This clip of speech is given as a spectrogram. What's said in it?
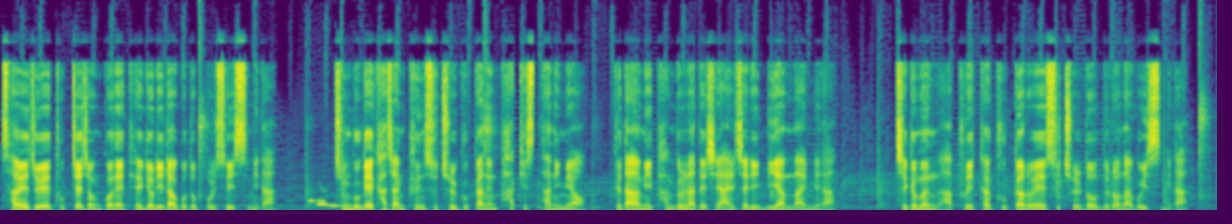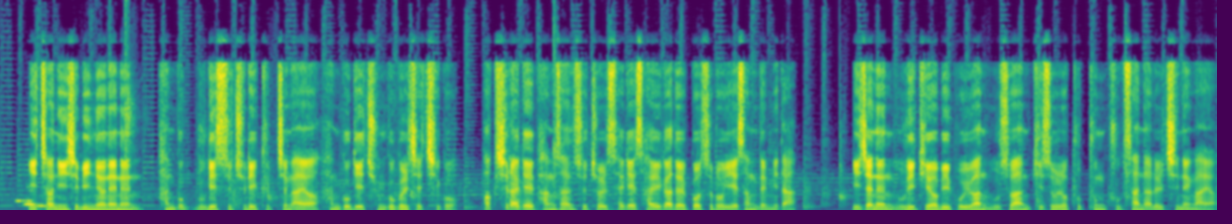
사회주의 독재 정권의 대결이라고도 볼 수 있습니다. 중국의 가장 큰 수출 국가는 파키스탄이며 그 다음이 방글라데시, 알제리, 미얀마입니다. 지금은 아프리카 국가로의 수출도 늘어나고 있습니다. 2022년에는 한국 무기 수출이 급증하여 한국이 중국을 제치고 확실하게 방산 수출 세계 4위가 될 것으로 예상됩니다. 이제는 우리 기업이 보유한 우수한 기술로 부품 국산화를 진행하여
